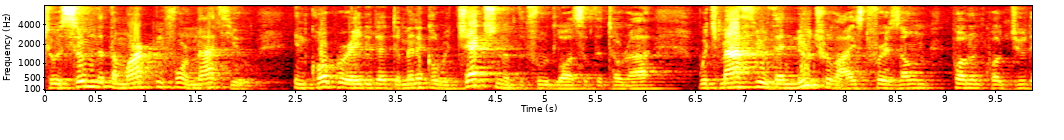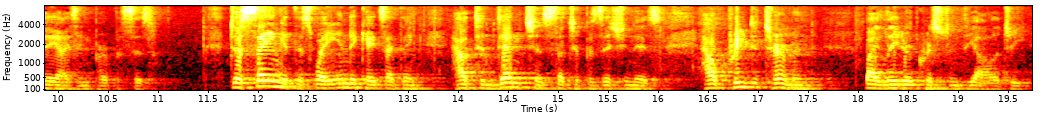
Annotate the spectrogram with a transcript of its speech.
to assume that the Mark before Matthew incorporated a dominical rejection of the food laws of the Torah, which Matthew then neutralized for his own quote unquote Judaizing purposes. Just saying it this way indicates, I think, how tendentious such a position is, how predetermined by later Christian theology,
